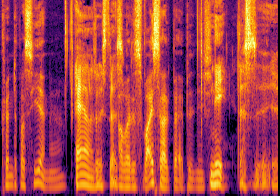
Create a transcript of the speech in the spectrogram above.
könnte passieren, ja. Ja, so ist das. Aber das weiß halt bei Apple nicht. Nee, das, äh,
